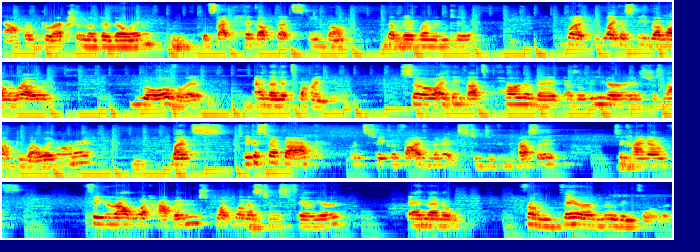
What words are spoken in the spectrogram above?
path of direction that they're going. It's that hiccup, that speed bump that hmm. they've run into. But like a speed bump on the road, you go over it and then it's behind you. So I think that's part of it as a leader is just not dwelling on it. Hmm. Let's take a step back. Let's take the five minutes to decompress it, to hmm. kind of figure out what happened, what led us to this failure, and then from there moving forward.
